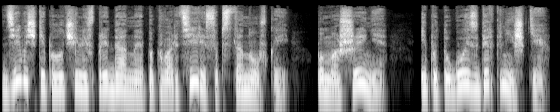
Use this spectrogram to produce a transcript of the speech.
Девочки получили в приданное по квартире с обстановкой, по машине и по тугой сберкнижке.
